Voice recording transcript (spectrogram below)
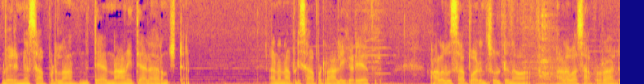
வேறு என்ன சாப்பிடலான்னு தே நானே தேட ஆரம்பிச்சிட்டேன். ஆனால் நான் அப்படி சாப்பிட்ற ஆளே கிடையாது. அளவு சாப்பாடுன்னு சொல்லிட்டு நான் அளவாக சாப்பிட்ற ஆள்.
